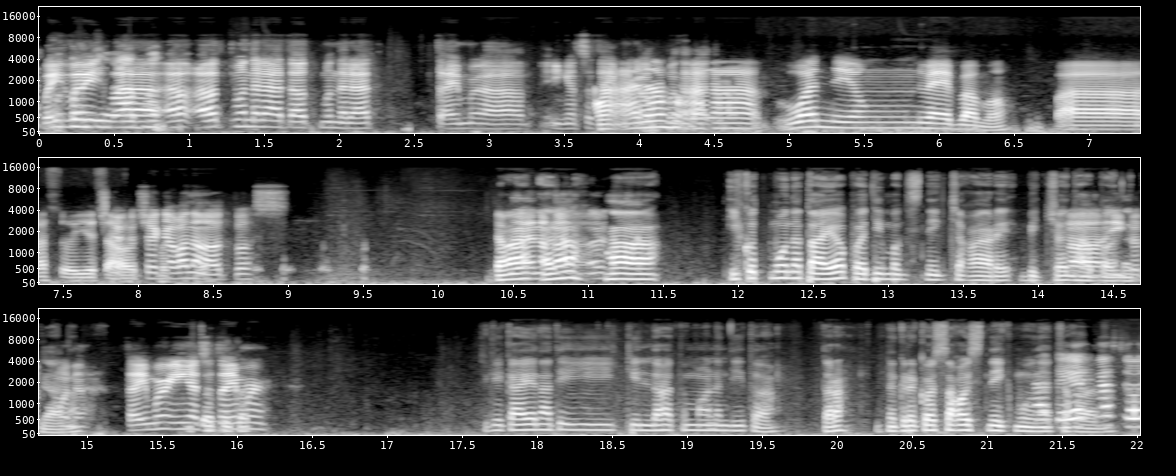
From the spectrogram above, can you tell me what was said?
Eh, Wait, wait. ah, out mo na lahat, out mo na lahat. Timer, ah, ingat sa Ah, timer. ano, na lahat. ah, one yung nueva mo. Pa suyo sa check, check ako ng outpost. Tsaka, ano, ka- ah, ikot muna tayo. Pwede mag-snake tsaka Bichon Ah, habang ikot nag muna. Timer, ingat sa Ikot, ikot. timer. Sige, kaya natin i-kill lahat ng mga nandito ah. Tara, nag-request ako snake muna. Ate, Tsaka, ano. kaso,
